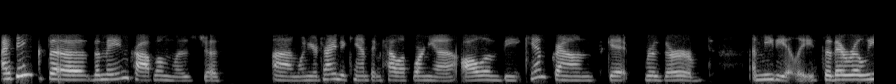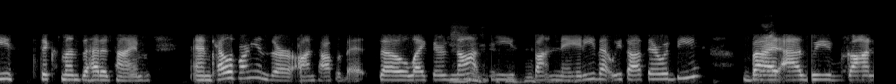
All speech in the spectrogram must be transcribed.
I think the the main problem was just um, when you're trying to camp in California, all of the campgrounds get reserved immediately. So they're released six months ahead of time, and Californians are on top of it. So, like, there's not the spontaneity that we thought there would be. But right. as we've gone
